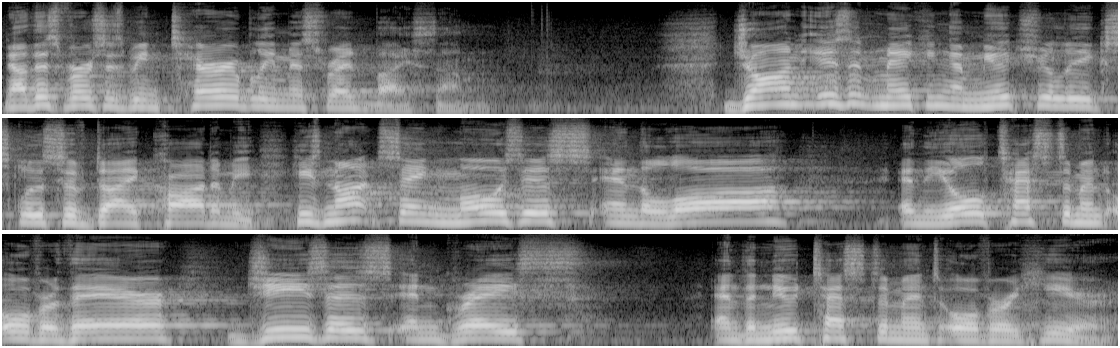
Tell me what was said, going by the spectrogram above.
Now, this verse has been terribly misread by some. John isn't making a mutually exclusive dichotomy. He's not saying Moses and the law and the Old Testament over there, Jesus and grace, and the New Testament over here.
